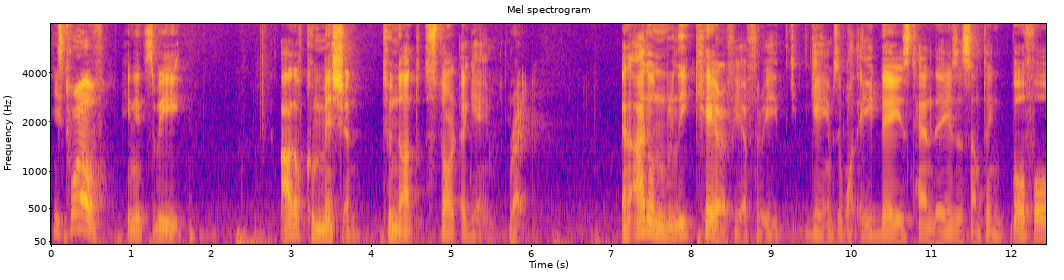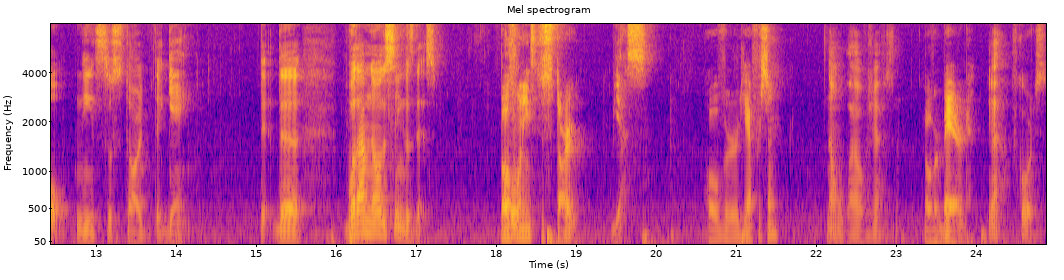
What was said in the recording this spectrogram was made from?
He's 12. he needs to be out of commission to not start a game. Right. And I don't really care if you have three games in what eight days, ten days, or something. Bofo needs to start the game. The, the what I'm noticing is this. Bofo Oh. needs to start Yes. Over Jefferson, No. Why over Jefferson? over Baird. Yeah, of course.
